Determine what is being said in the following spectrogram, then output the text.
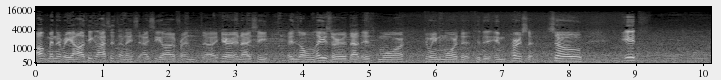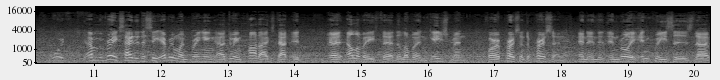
augmented reality glasses, and I, I see a lot of friends uh, here, and I see in Zone Laser that is more doing more to, to the in person. So it. I'm very excited to see everyone bringing uh, doing products that it uh, elevates the, the level of engagement for person to person and, and, and really increases the,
